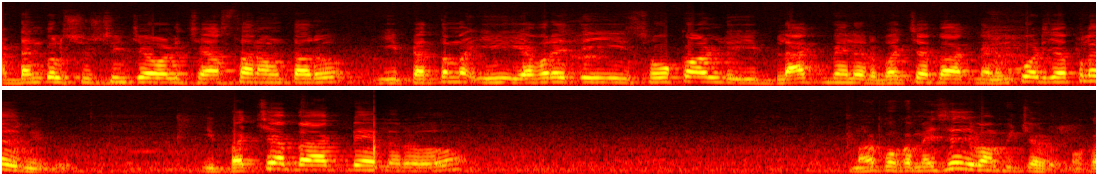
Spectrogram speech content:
అడ్డంకులు సృష్టించే వాళ్ళు చేస్తూనే ఉంటారు. ఈ పెద్ద ఈ ఎవరైతే ఈ సోకాళ్ళు ఈ బ్లాక్ మెయిలర్ బచ్చా బ్లాక్ మెయిల్ ఇంకోటి చెప్పలేదు మీకు. ఈ బచ్చా బ్లాక్ మెయిలరు ఒక మెసేజ్ పంపించాడు. ఒక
